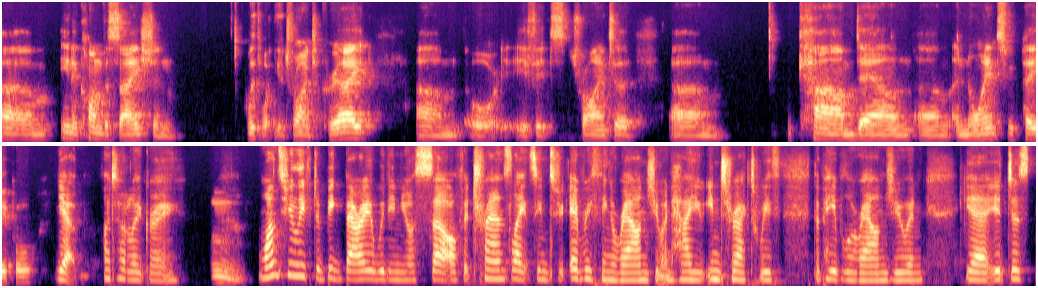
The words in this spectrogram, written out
um, in a conversation with what you're trying to create um, or if it's trying to um, calm down um, annoyance with people Yeah. I totally agree. Mm, Once you lift a big barrier within yourself, it translates into everything around you and how you interact with the people around you. And yeah, it just,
